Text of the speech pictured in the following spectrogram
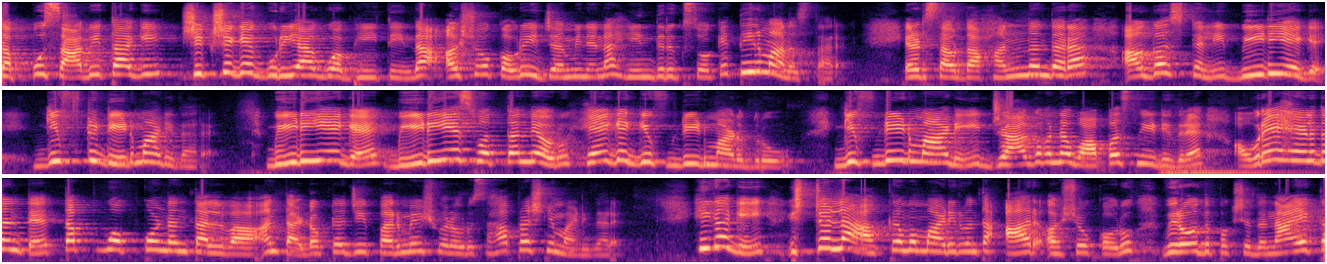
ತಪ್ಪು ಸಾಬೀತಾಗಿ ಶಿಕ್ಷೆಗೆ ಗುರಿಯಾಗುವ ಭೀತಿಯಿಂದ ಅಶೋಕ್ ಅವರು ಈ ಜಮೀನನ್ನ ಹಿಂದಿರುಗಿಸೋಕೆ ತೀರ್ಮಾನಿಸ್ತಾರೆ. ಎರಡ್ ಸಾವಿರದ ಹನ್ನೊಂದರ ಆಗಸ್ಟ್ನಲ್ಲಿ ಬಿ ಡಿ ಎಗೆ ಗಿಫ್ಟ್ ಡೀಡ್ ಮಾಡಿದ್ದಾರೆ. ಬಿ ಡಿ ಎಗೆ ಬಿ ಡಿ ಎ ಸ್ವತ್ತನ್ನೇ ಅವರು ಹೇಗೆ ಗಿಫ್ಟ್ ಡೀಡ್ ಮಾಡಿದ್ರು? ಗಿಫ್ಟ್ ಡೀಡ್ ಮಾಡಿ ಜಾಗವನ್ನ ವಾಪಸ್ ನೀಡಿದರೆ ಅವರೇ ಹೇಳಿದಂತೆ ತಪ್ಪು ಒಪ್ಕೊಂಡಂತಲ್ವಾ ಅಂತ ಡಾಕ್ಟರ್ ಜಿ ಪರಮೇಶ್ವರ್ ಅವರು ಸಹ ಪ್ರಶ್ನೆ ಮಾಡಿದ್ದಾರೆ. ಹೀಗಾಗಿ ಇಷ್ಟೆಲ್ಲ ಅಕ್ರಮ ಮಾಡಿರುವಂಥ ಆರ್ ಅಶೋಕ್ ಅವರು ವಿರೋಧ ಪಕ್ಷದ ನಾಯಕ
